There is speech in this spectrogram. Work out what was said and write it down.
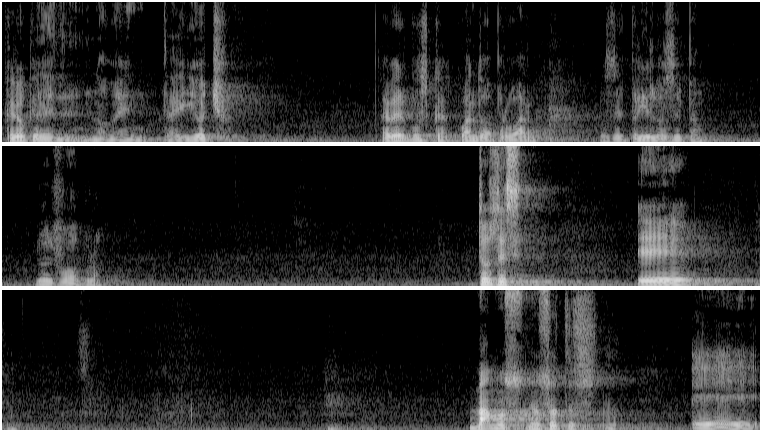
creo que del 98. A ver, busca cuándo aprobaron los del PRI y los del PAN, los del FOAPRO. Entonces, eh, vamos nosotros eh,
